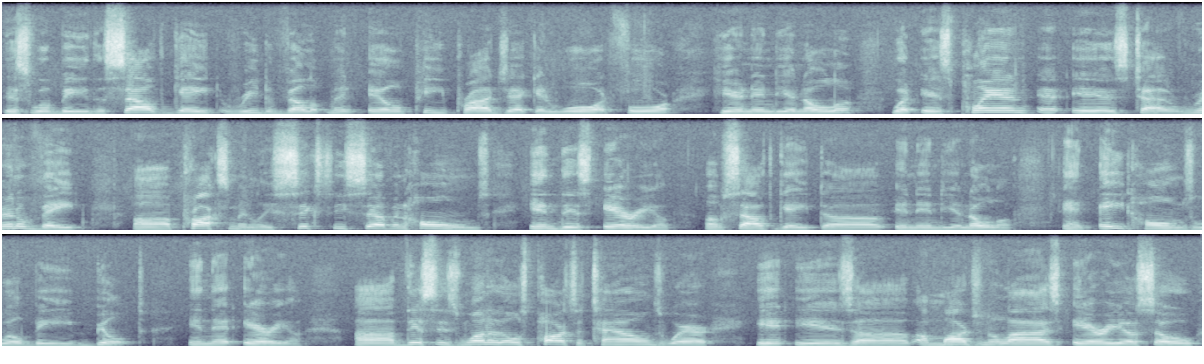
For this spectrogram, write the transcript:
This will be the Southgate Redevelopment LP project in Ward 4 here in Indianola. What is planned is to renovate uh, approximately 67 homes in this area of Southgate uh, in Indianola, and eight homes will be built in that area. Uh, this is one of those parts of towns where it is uh, a marginalized area, so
